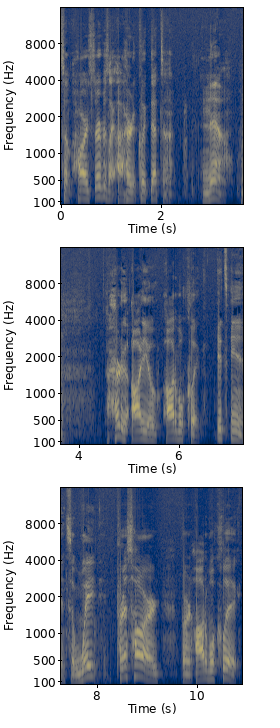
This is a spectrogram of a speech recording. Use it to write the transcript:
some hard surface like I heard it click that time. Now, I heard an audio, audible click. It's in, so wait, press hard for an audible click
